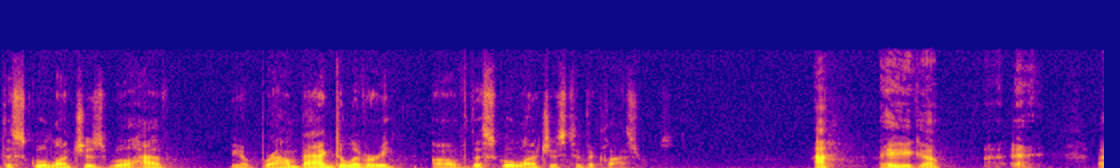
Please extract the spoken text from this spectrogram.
the school lunches We'll have, you know, brown bag delivery of the school lunches to the classrooms. ah, there you go. Uh,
